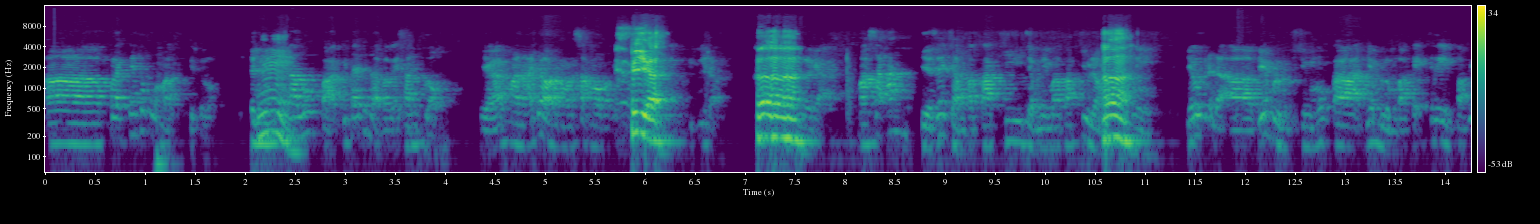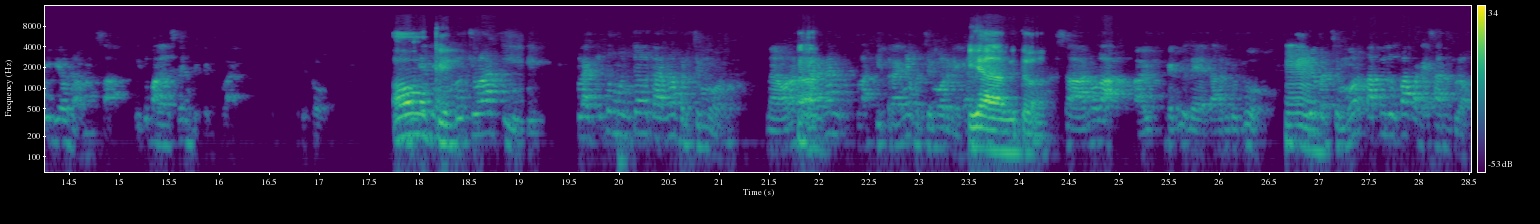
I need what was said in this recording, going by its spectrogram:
uh, flagnya itu kumat gitu loh dan Hmm. kita lupa kita itu nggak pakai sunblock ya mana ada orang masak mau pakai Iya. Bener nggak? masak kan biasanya jam 4 pagi jam 5 pagi udah Ah. masak nih dia udah uh, dia belum cuci muka dia belum pakai krim tapi dia udah masak itu paling sering bikin flag gitu Oh, oke. yang lucu lagi, flag itu muncul karena berjemur. Nah, orang sekarang kan lagi trennya berjemur nih kan. Iya, betul. Bisa anu lah, kayak gitu deh, tahan tubuh. Dia Hmm. berjemur tapi lupa pakai sunblock.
